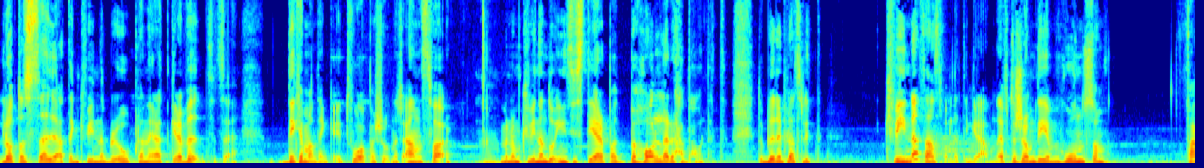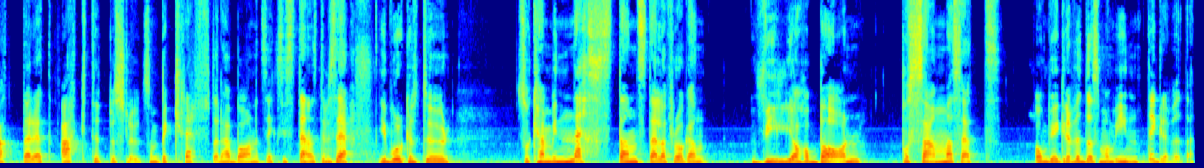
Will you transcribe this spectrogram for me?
låt oss säga att en kvinna blir oplanerat gravid. Så att säga. Det kan man tänka är två personers ansvar. Mm. Men om kvinnan då insisterar på att behålla det här barnet, då blir det plötsligt kvinnans ansvar lite grann. Eftersom det är hon som fattar ett aktivt beslut som bekräftar det här barnets existens. Det vill säga, i vår kultur så kan vi nästan ställa frågan, vill jag ha barn? På samma sätt om vi är gravida som om vi inte är gravida.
